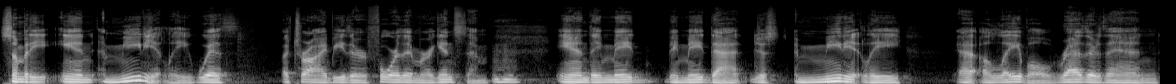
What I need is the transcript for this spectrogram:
somebody in immediately with a tribe either for them or against them, and they made they made that just immediately a, a label rather than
